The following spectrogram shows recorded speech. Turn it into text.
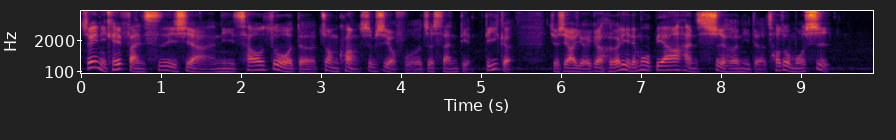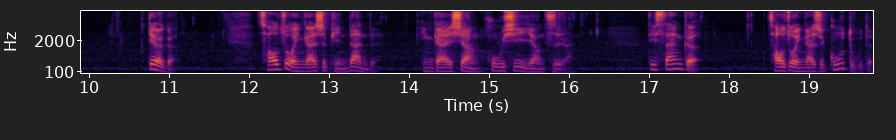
所以你可以反思一下，你操作的状况是不是有符合这三点？第一个就是要有一个合理的目标和适合你的操作模式。第二个，操作应该是平淡的，应该像呼吸一样自然。第三个，操作应该是孤独的。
